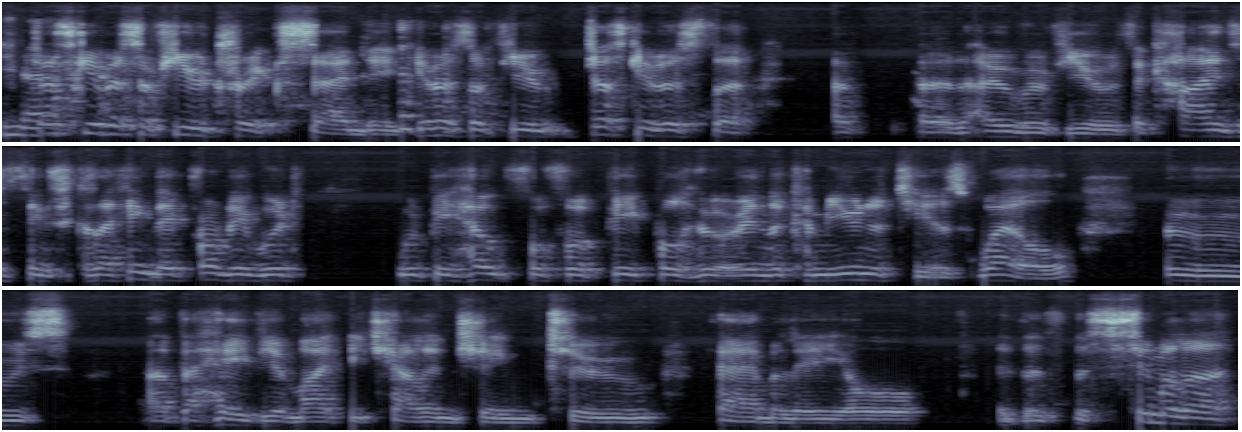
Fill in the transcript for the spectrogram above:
yeah. Just give us a few tricks, Sandy. Give us a few. Just give us the uh, an overview of the kinds of things because I think they probably would would be helpful for people who are in the community as well, whose uh, behaviour might be challenging to family or the, the similar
